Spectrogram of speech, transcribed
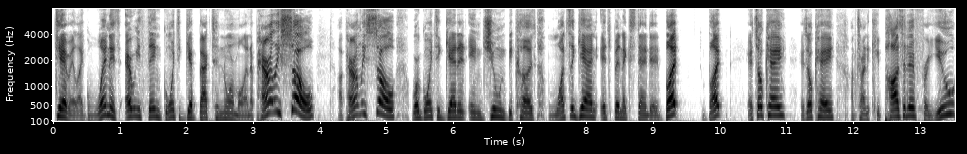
damn it, like when is everything going to get back to normal? And apparently so. Apparently so, we're going to get it in June because once again it's been extended. But but it's okay. It's okay. I'm trying to keep positive for you.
